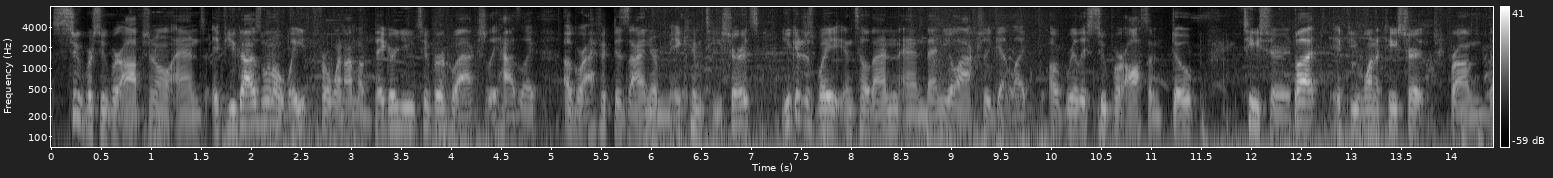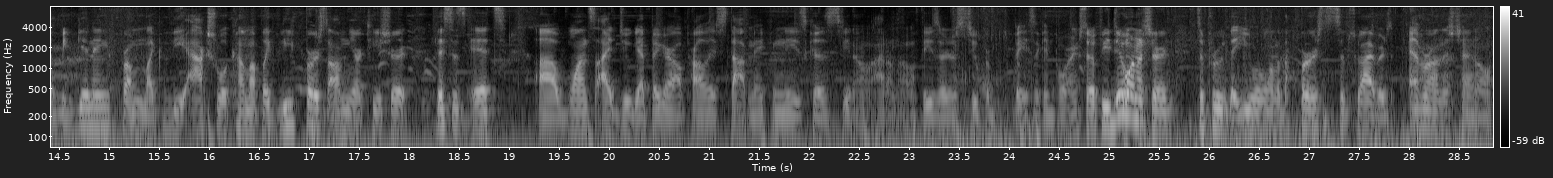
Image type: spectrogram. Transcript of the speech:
super super optional. And if you guys want to wait for when I'm a bigger YouTuber who actually has like a graphic designer make him t-shirts, you can just wait until then, and then you'll actually get like a really super awesome dope t-shirt. But if you want a t-shirt from the beginning from like the actual come up like the first Omniarch t-shirt this is it. Uh, once I do get bigger I'll probably stop making these because you know I don't know. These are just super basic and boring. So if you do want a shirt to prove that you were one of the first subscribers ever on this channel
